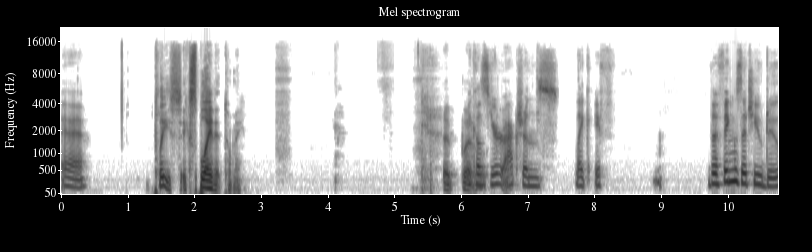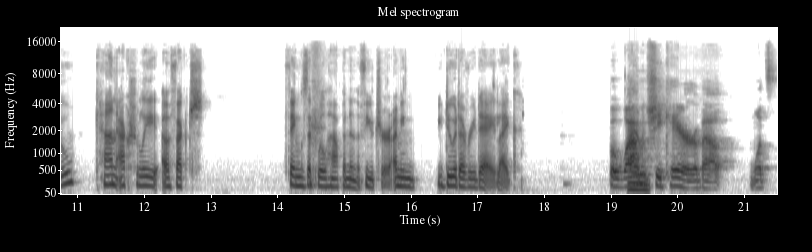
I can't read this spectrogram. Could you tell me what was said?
Uh, Please explain it to me. Uh, because your uh, actions, like, if the things that you do can actually affect things that will happen in the future. I mean, you do it every day. Like, but why I am- would she care about what's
